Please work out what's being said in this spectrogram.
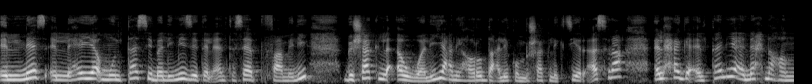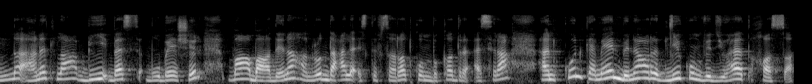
الناس اللي هي منتسبة لميزة الانتساب فاميلي بشكل أولي يعني هرد عليكم بشكل كتير أسرع. الحاجة الثانية إن إحنا هن- هنطلع ببث مباشر مع بعضنا هنرد على استفساراتكم بقدر أسرع. هنكون كمان بنعرض ليكم فيديوهات خاصة.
